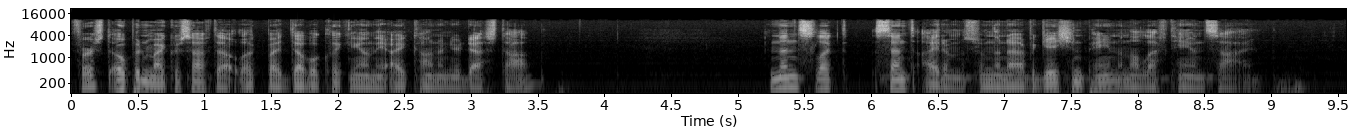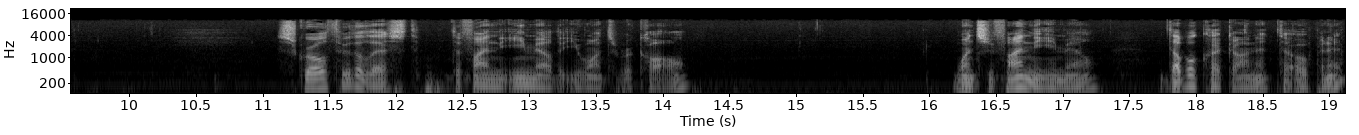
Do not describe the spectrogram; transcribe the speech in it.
First open Microsoft Outlook by double-clicking on the icon on your desktop, and then select Sent Items from the navigation pane on the left-hand side. Scroll through the list to find the email that you want to recall. Once you find the email, double-click on it to open it,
